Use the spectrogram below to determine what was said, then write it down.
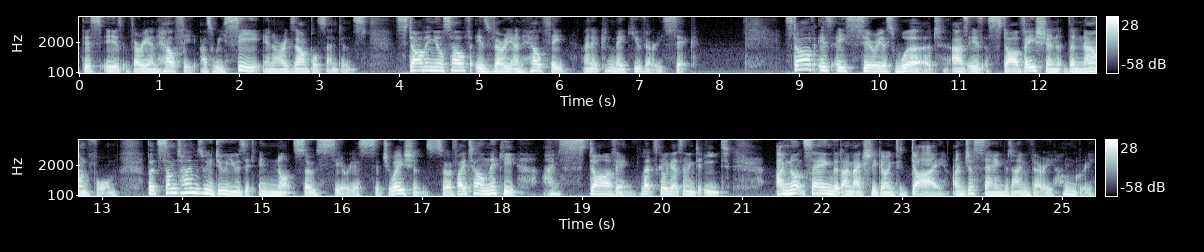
this is very unhealthy, as we see in our example sentence. Starving yourself is very unhealthy and it can make you very sick. Starve is a serious word, as is starvation the noun form, but sometimes we do use it in not so serious situations. So if I tell Nikki, I'm starving, let's go get something to eat, I'm not saying that I'm actually going to die. I'm just saying that I'm very hungry.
